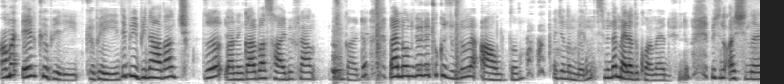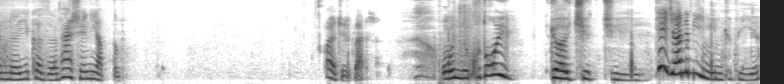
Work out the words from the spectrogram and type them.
Ama ev köpeği, köpeğiydi. Bir binadan çıktı. Yani galiba sahibi falan çıkardı. Ben de onu görünce çok üzüldüm ve aldım. Ay Canım benim. İsmini de Melody koymaya düşündüm. Bütün aşılarını yıkadım. Her şeyini yaptım. Öyle çocuklar. Ay ne kadar gerçekçi. Teyzeyle bir yemeyeyim köpeği.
